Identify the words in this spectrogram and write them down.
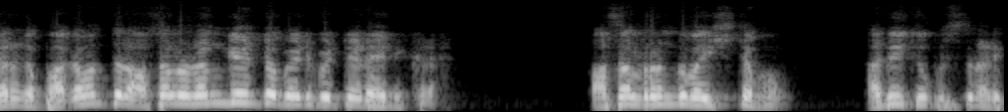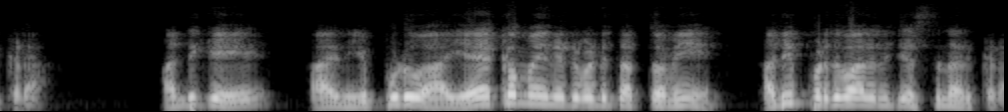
కనుక భగవంతుడు అసలు రంగు ఏంటో బయటపెట్టాడు ఆయన ఇక్కడ. అసలు రంగు వైష్ణవం. అది చూపిస్తున్నాడు ఇక్కడ. అందుకే ఆయన ఎప్పుడు ఆ ఏకమైనటువంటి తత్వమే అది ప్రతిపాదన చేస్తున్నారు ఇక్కడ.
